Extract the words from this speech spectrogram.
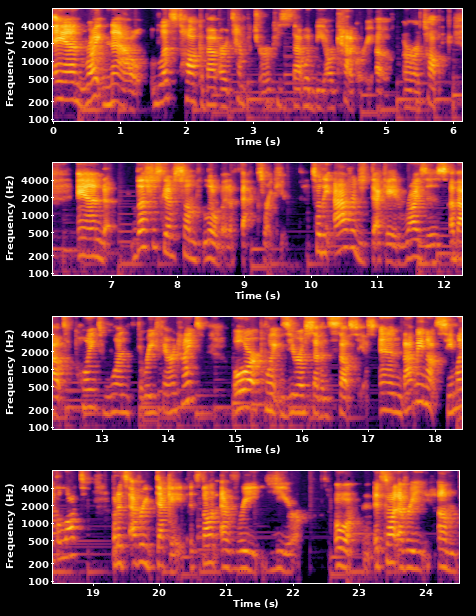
And right now, let's talk about our temperature because that would be our category of or our topic. And let's just give some little bit of facts right here. So the average decade rises about 0.13 Fahrenheit or 0.07 Celsius. And that may not seem like a lot, but it's every decade. It's not every year. Or it's not every um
